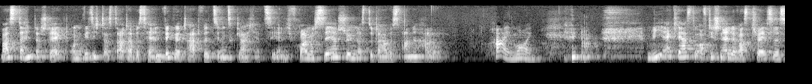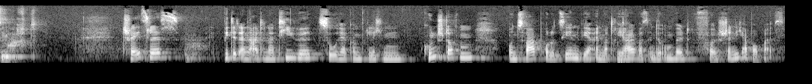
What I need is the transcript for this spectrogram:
Was dahinter steckt und wie sich das Startup bisher entwickelt hat, wird sie uns gleich erzählen. Ich freue mich sehr schön, dass du da bist, Anne. Hallo. Hi, moin. wie erklärst du auf die Schnelle, was Traceless macht? Traceless bietet eine Alternative zu herkömmlichen Kunststoffen. Und zwar produzieren wir ein Material, was in der Umwelt vollständig abbaubar ist.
